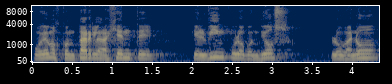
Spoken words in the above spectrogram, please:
Podemos contarle a la gente que el vínculo con Dios lo ganó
